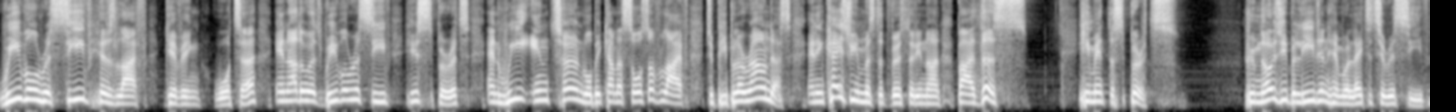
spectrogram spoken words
we will receive his life giving water. In other words, we will receive his spirit, and we in turn will become a source of life to people around us. And in case you missed it, verse 39, by this he meant the spirits, whom those who believed in him were later to receive.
